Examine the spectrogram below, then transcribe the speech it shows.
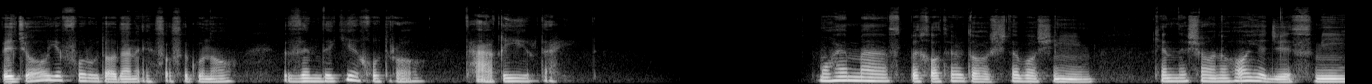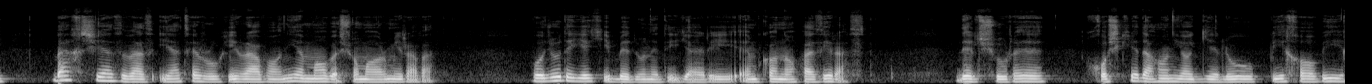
به جای فرو دادن احساس گناه زندگی خود را تغییر دهید مهم است به خاطر داشته باشیم که نشانه های جسمی بخشی از وضعیت روحی روانی ما به شمار می رود. وجود یکی بدون دیگری امکان ناپذیر است. دلشوره، خشکی دهان یا گلو، بیخوابی،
